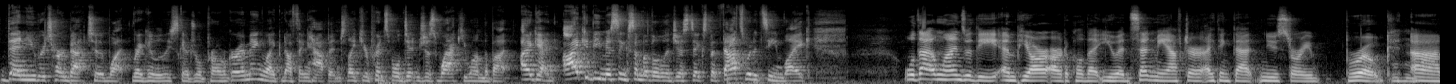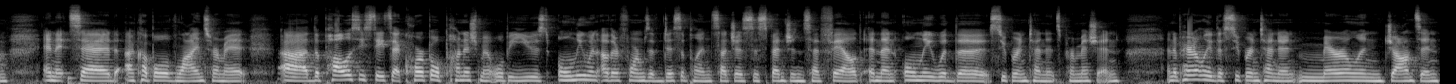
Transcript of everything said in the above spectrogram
then you return back to what regularly scheduled programming, like nothing happened, like your principal didn't just whack you on the butt. Again, I could be missing some of the logistics, but that's what it seemed like. Well, that aligns with the NPR article that you had sent me after I think that news story broke. Um, and it said a couple of lines from it. Uh, the policy states that corporal punishment will be used only when other forms of discipline, such as suspensions, have failed, and then only with the superintendent's permission. And apparently, the superintendent, Marilyn Johnson,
